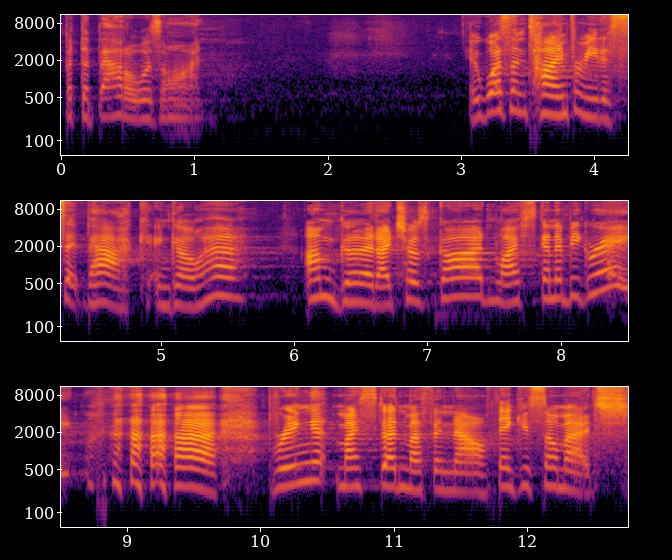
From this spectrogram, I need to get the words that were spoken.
but the battle was on. It wasn't time for me to sit back and go, ah, I'm good. I chose God. Life's going to be great. Bring my stud muffin now. Thank you so much.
